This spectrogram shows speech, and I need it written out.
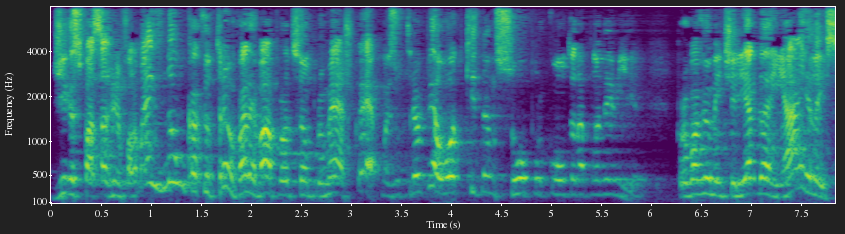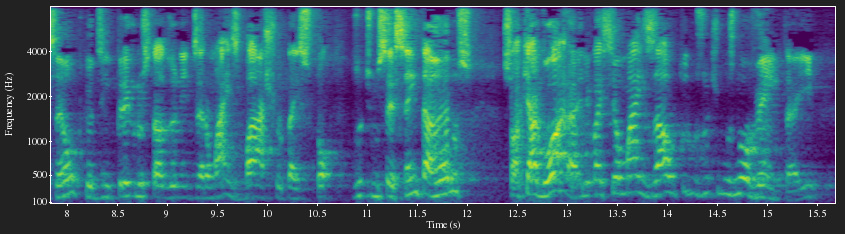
diga-se passagem, ele fala, mas nunca que o Trump vai levar a produção para o México? É, mas o Trump é outro que dançou por conta da pandemia. Provavelmente ele ia ganhar a eleição, porque o desemprego nos Estados Unidos era o mais baixo da história, dos últimos 60 anos, só que agora ele vai ser o mais alto dos últimos 90. E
